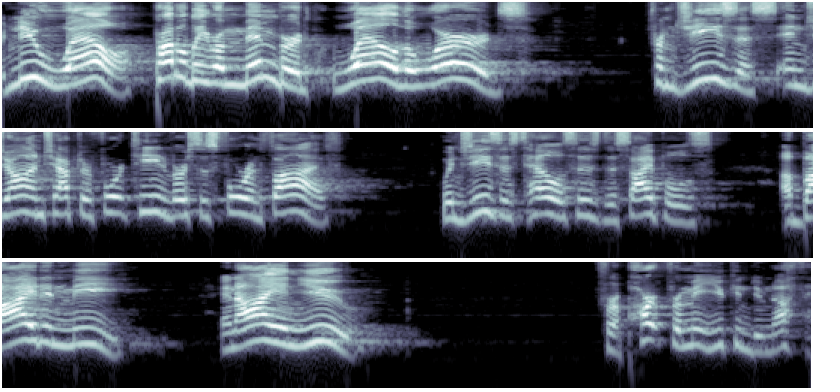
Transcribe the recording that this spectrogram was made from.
knew well, probably remembered well the words from Jesus in John chapter 14, verses 4 and 5, when Jesus tells his disciples, Abide in me, and I in you. For apart from me, you can do nothing.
